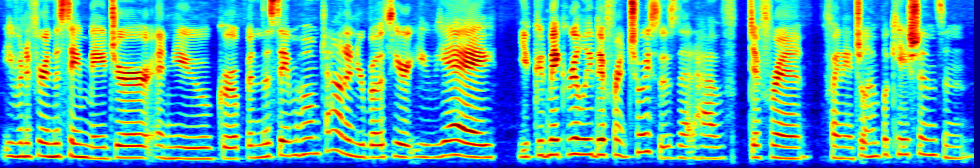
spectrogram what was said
Even if you're in the same major and you grew up in the same hometown and you're both here at UVA, you could make really different choices that have different financial implications. And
